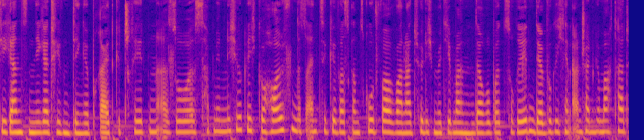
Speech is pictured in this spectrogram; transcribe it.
die ganzen negativen Dinge breitgetreten. Also es hat mir nicht wirklich geholfen. Das Einzige, was ganz gut war, war natürlich mit jemandem darüber zu reden, der wirklich einen Anschein gemacht hat,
